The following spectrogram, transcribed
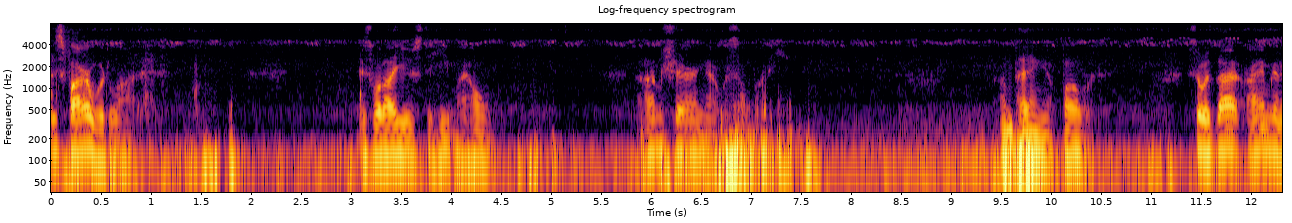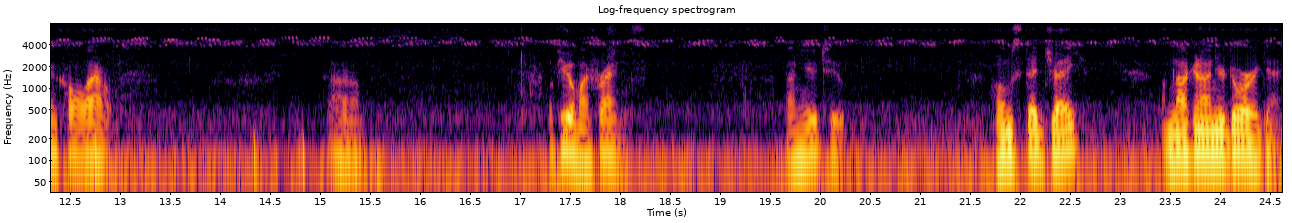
this firewood lot is what I use to heat my home. And I'm sharing that with somebody. I'm paying it forward. So with that, I am going to call out um, few of my friends on YouTube. Homestead J, I'm knocking on your door again.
